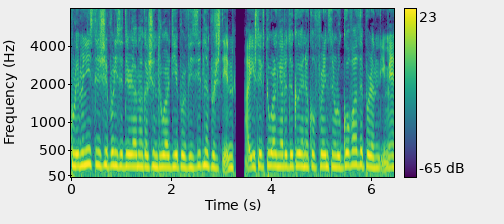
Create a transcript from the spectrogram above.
Kryeministri i Shqipërisë Edi Rama ka qëndruar dje për vizitë në Prishtinë. Ai ishte i ftuar nga LDK-ja në konferencën Rugova dhe Perëndimi.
